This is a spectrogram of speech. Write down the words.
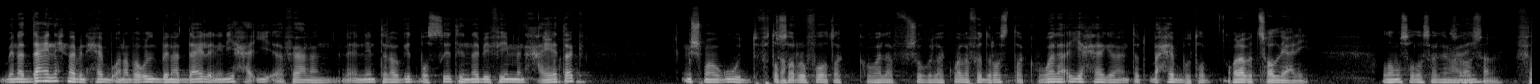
بندعي إن إحنا بنحبه. أنا بقول بندعي لأن دي حقيقة فعلا. لأن أنت لو جيت بصيت النبي فين من حياتك مش موجود في. تصرفاتك ولا في شغلك ولا في دراستك ولا أي حاجة أنت بحبه. طب ولا بتصلي عليه. اللهم صل وسلم صلى الله عليه. وسلم. ف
